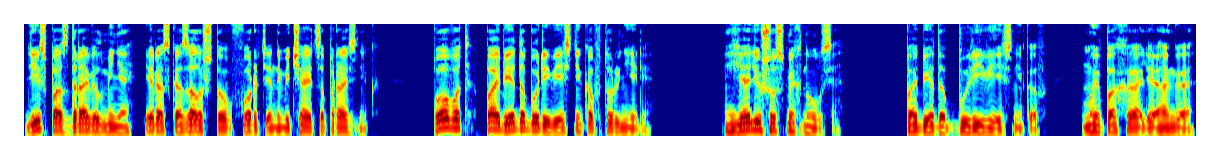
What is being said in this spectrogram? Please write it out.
Дис поздравил меня и рассказал, что в форте намечается праздник. Повод — победа буревестников в турнире. Я лишь усмехнулся. Победа буревестников. Мы пахали, ага.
